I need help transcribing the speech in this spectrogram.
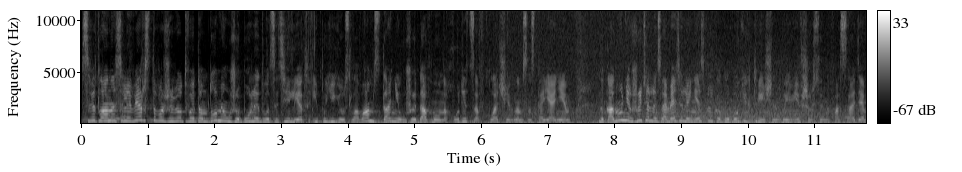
Светлана Селиверстова живет в этом доме уже более 20 лет. И по ее словам, здание уже давно находится в плачевном состоянии. Накануне жители заметили несколько глубоких трещин, появившихся на фасаде.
